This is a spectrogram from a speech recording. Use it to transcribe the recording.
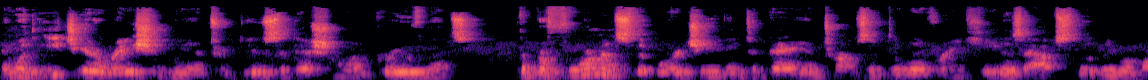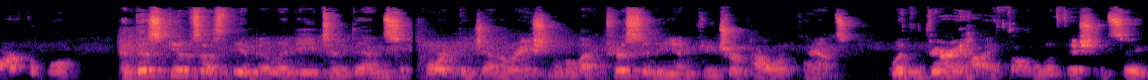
And with each iteration, we introduce additional improvements the performance that we're achieving today in terms of delivering heat is absolutely remarkable. And this gives us the ability to then support the generation of electricity in future power plants with very high thermal efficiency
